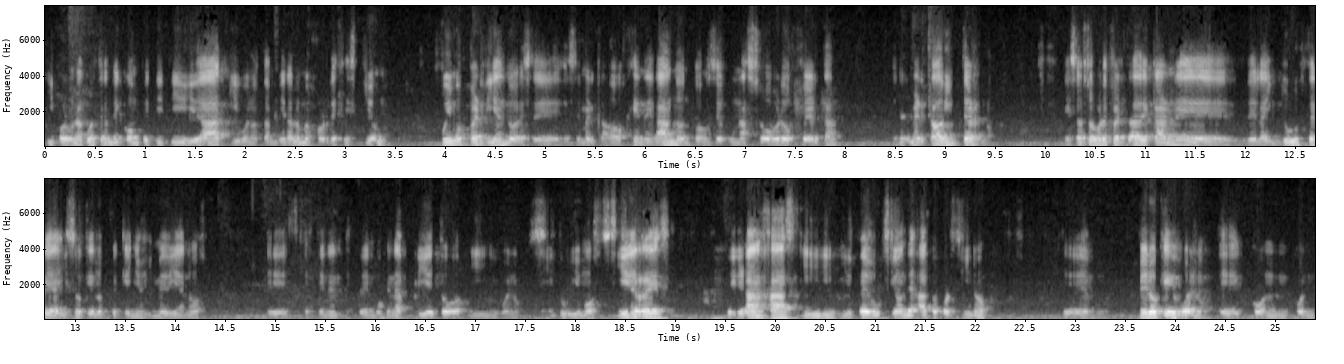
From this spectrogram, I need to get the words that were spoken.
y por una cuestión de competitividad y bueno, también a lo mejor de gestión, fuimos perdiendo ese, ese mercado, generando entonces una sobreoferta en el mercado interno. Esa sobreoferta de carne de la industria hizo que los pequeños y medianos eh, estén estemos en aprieto y bueno, sí tuvimos cierres de granjas y, reducción de ato porcino, eh, pero que bueno, eh, con, con,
